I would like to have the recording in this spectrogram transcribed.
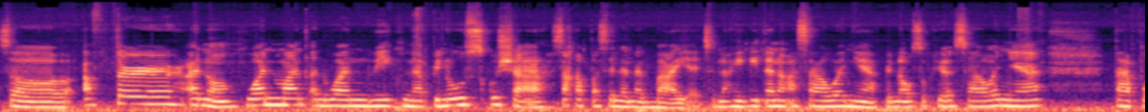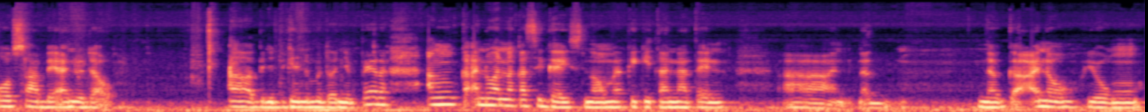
So, after, ano, one month and one week na pinost ko siya, saka pa sila nagbayad. So, nakikita ng asawa niya, pinausok yung asawa niya, tapos sabi, ano daw, ah binibigyan naman doon yung pera. Ang kaanuhan lang kasi guys, no, makikita natin, ah, nag, nag ano, yung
